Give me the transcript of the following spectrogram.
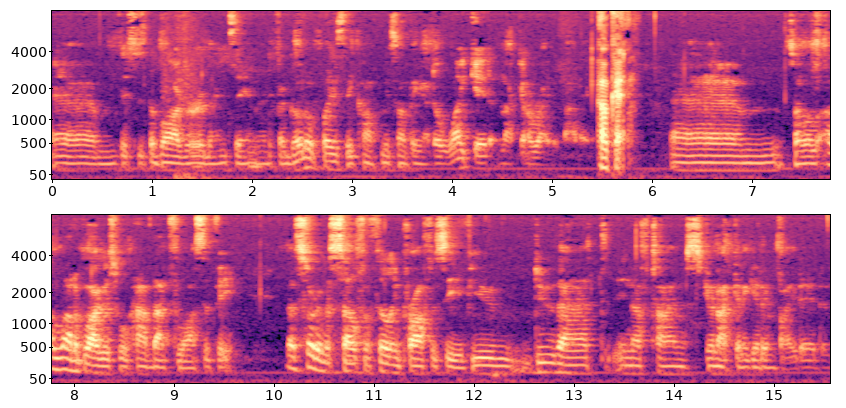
um, this is the blogger then saying that if I go to a place they comp me something I don't like it, I'm not going to write about it. Okay. Um, so a lot of bloggers will have that philosophy. That's sort of a self-fulfilling prophecy. If you do that enough times, you're not going to get invited, and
